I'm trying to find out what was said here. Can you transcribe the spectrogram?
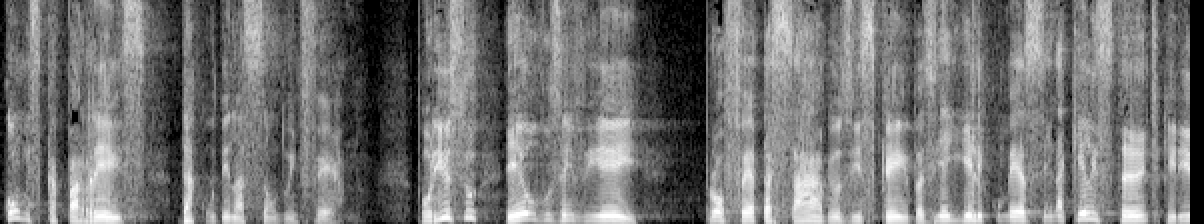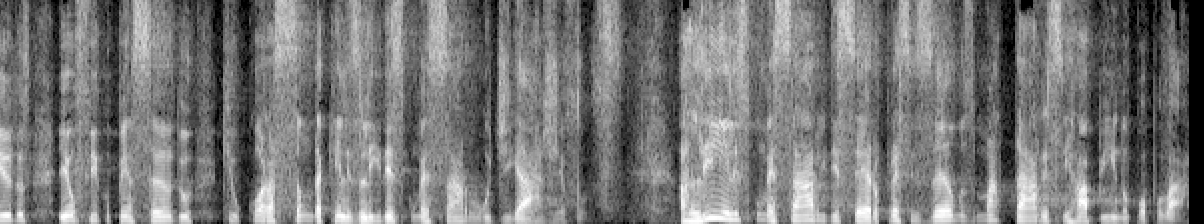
como escapareis da condenação do inferno. Por isso eu vos enviei profetas sábios e escribas. E aí ele começa, e naquele instante, queridos, eu fico pensando que o coração daqueles líderes começaram a odiar Jesus. Ali eles começaram e disseram: precisamos matar esse rabino popular.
